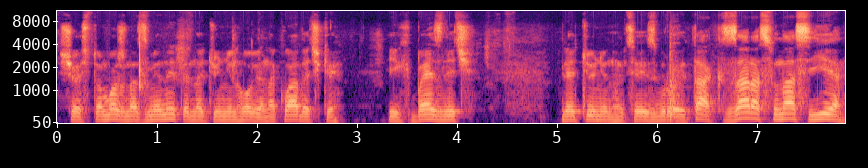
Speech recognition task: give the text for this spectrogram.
щось, то можна змінити на тюнінгові накладочки, їх безліч для тюнінгу цієї зброї. Так, зараз у нас є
